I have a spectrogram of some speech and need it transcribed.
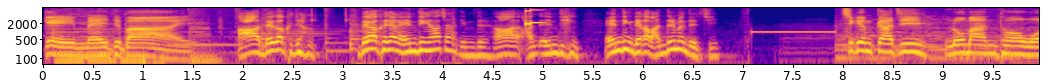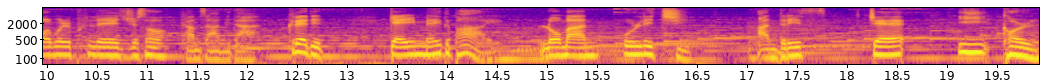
게임 메이드 바이 아 내가 그냥 내가 그냥 엔딩 하자 님들. 아 안, 엔딩 엔딩 내가 만들면 되지. 지금까지 로만 더 웜을 플레이해 주셔서 감사합니다. 크레딧 게임 메이드 바이 로만 울리치 안드리스 제 이걸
